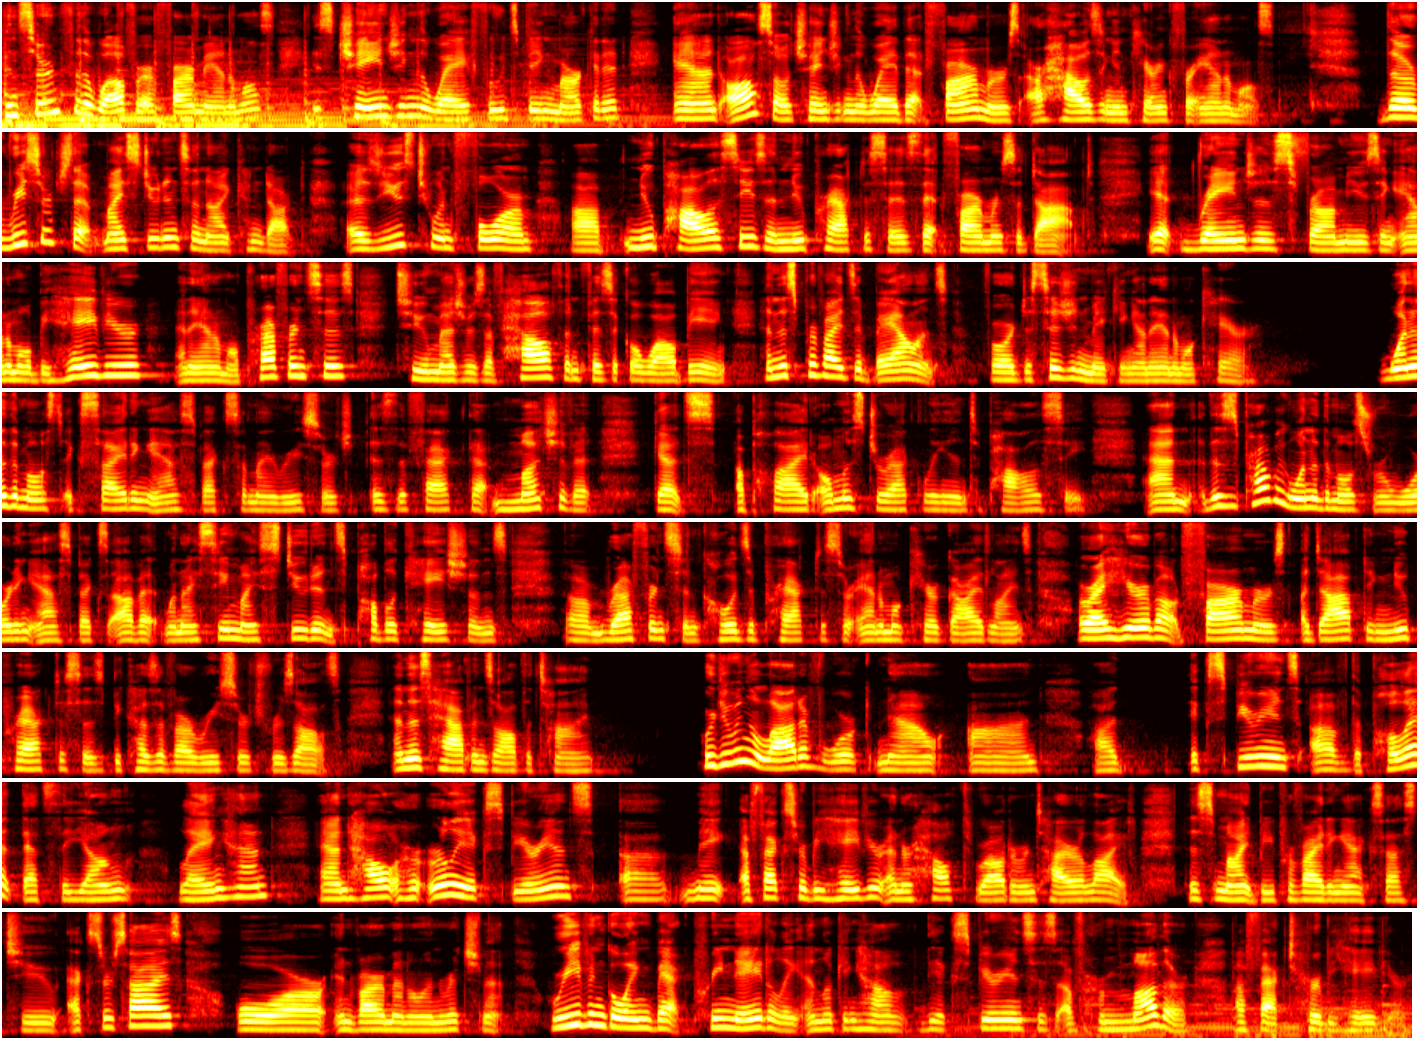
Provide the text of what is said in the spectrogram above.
Concern for the welfare of farm animals is changing the way food's being marketed and also changing the way that farmers are housing and caring for animals. The research that my students and I conduct is used to inform uh, new policies and new practices that farmers adopt. It ranges from using animal behavior and animal preferences to measures of health and physical well-being, and this provides a balance for decision making on animal care. One of the most exciting aspects of my research is the fact that much of it gets applied almost directly into policy. And this is probably one of the most rewarding aspects of it when I see my students' publications um, referenced in codes of practice or animal care guidelines, or I hear about farmers adopting new practices because of our research results. And this happens all the time. We're doing a lot of work now on uh, experience of the pullet, that's the young laying hen and how her early experience uh, may, affects her behavior and her health throughout her entire life. This might be providing access to exercise or environmental enrichment. We're even going back prenatally and looking how the experiences of her mother affect her behavior.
